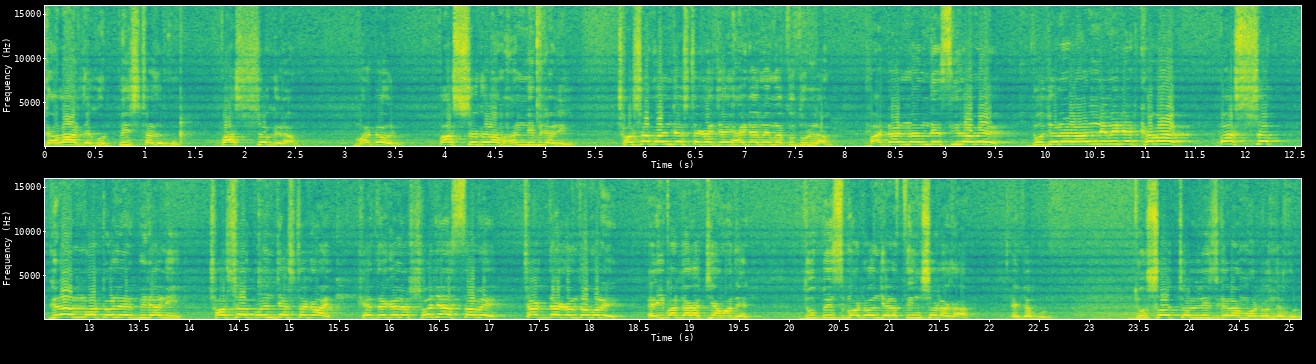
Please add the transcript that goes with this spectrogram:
কালার দেখুন, পিসটা দেখুন, পাঁচশো গ্রাম। মটন, পাঁচশো গ্রাম হান্ডি বিরিয়ানি, ছশো পঞ্চাশ টাকা যেই হাইট আমি মতো তুললাম। বাটার নান দিয়ে সিল হবে, দুজনের আনলিমিটেড খাবার, পাঁচশো গ্রাম মটনের বিরিয়ানি, ছশো পঞ্চাশ টাকায়। খেতে গেলে সোজা আসতে হবে চাক দেখান্ত বলে। এইবার দেখাচ্ছি আমাদের, দু পিস মটন যেটা তিনশো টাকা। এই দেখুন, দুশো চল্লিশ গ্রাম মটন দেখুন।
